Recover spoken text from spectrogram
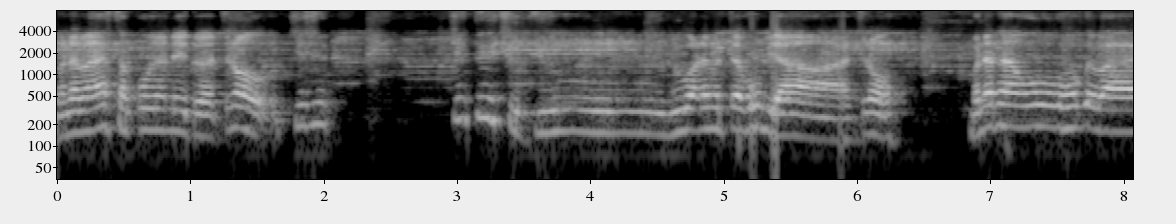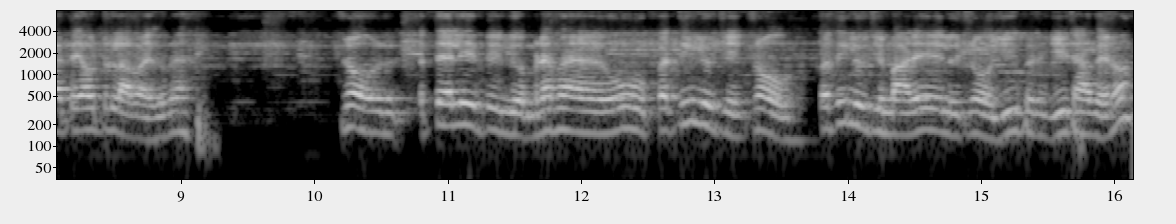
မနက်ဖြန်19ရက်နေ့အတွက်ကျွန်တော်ကြည့် ကြည့်တူချူပြူလူကလည်းမတက်ဘူးဗျာကျွန်တော်မနက်ဖြန်ဟိုဟုတ်ကဲ့ပါတယောက်တက်လာပါခင်ဗျာကျွန်တော်အသေးလေးပြပြီးတော့မနက်ဖြန်ဟိုပတိလူချင်းကျွန်တော်ပတိလူချင်းပါတယ်လို့ကျွန်တော်ရေးရေးထားခဲ့နော်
